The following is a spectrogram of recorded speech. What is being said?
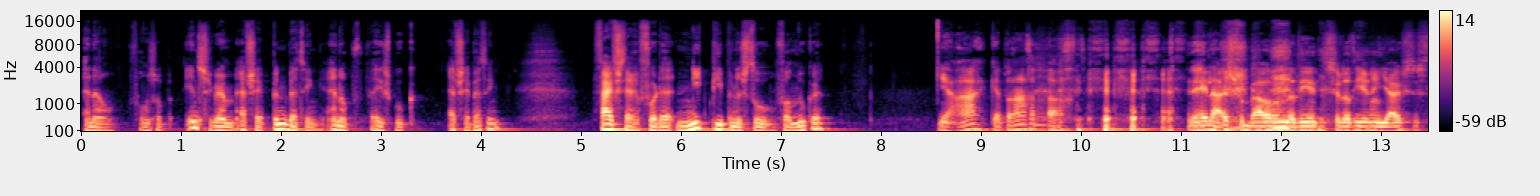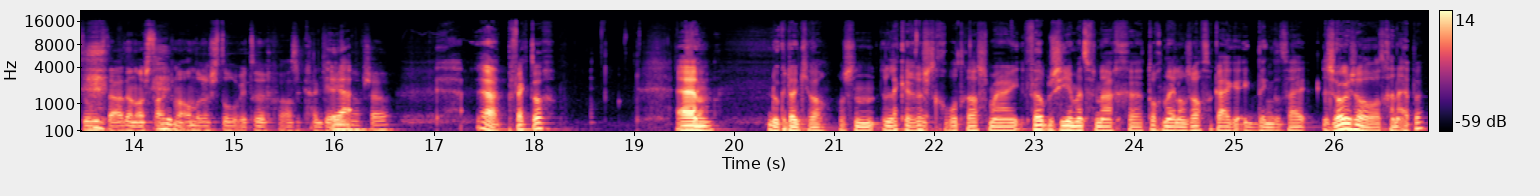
NL. Volg ons op Instagram, fc.betting. En op Facebook, FC Betting. Vijf sterren voor de niet-piepende stoel van Noeke. Ja, ik heb eraan gedacht. Het hele huis verbouwen, omdat hier, zodat hier een juiste stoel staat. En dan straks mijn andere stoel weer terug voor als ik ga gamen Ja. of zo. Ja, perfect toch? Ehm Noeke, dankjewel. Het was een lekker rustige podcast, maar veel plezier met vandaag eh, toch Nederlands af te kijken. Ik denk dat wij sowieso wat gaan appen.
